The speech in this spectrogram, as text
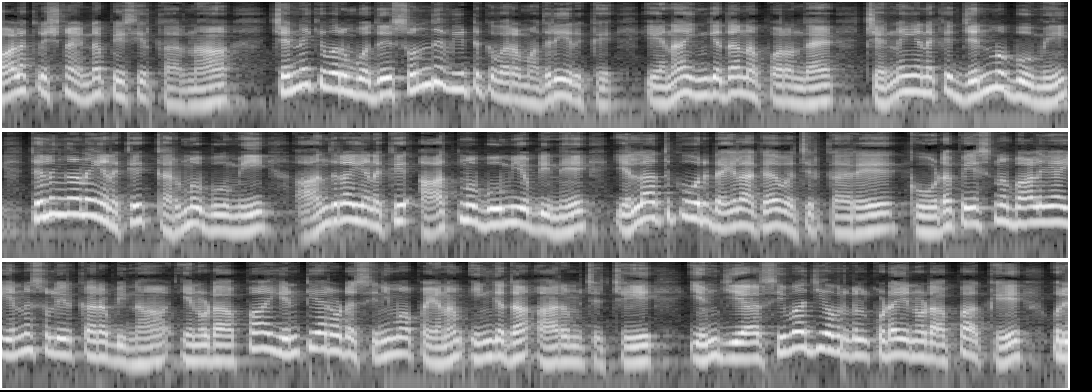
பாலகிருஷ்ணா என்ன பேசியிருக்காருன்னா சென்னைக்கு வரும்போது சொந்த வீட்டுக்கு வர மாதிரி இருக்கு. ஏன்னா இங்கே தான் நான் பிறந்தேன். சென்னை எனக்கு ஜென்ம பூமி தெலுங்கானா எனக்கு கர்ம பூமி ஆந்திரா எனக்கு ஆத்ம பூமி அப்படின்னு எல்லாத்துக்கும் ஒரு டைலாக வச்சிருக்காரு. கூட பேசின பாலையா என்ன சொல்லியிருக்காரு அப்படின்னா என்னோட அப்பா என்டிஆரோட சினிமா பயணம் இங்கே தான் ஆரம்பிச்சிச்சு. எம்ஜிஆர் சிவாஜி அவர்கள் கூட என்னோட அப்பாவுக்கு ஒரு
